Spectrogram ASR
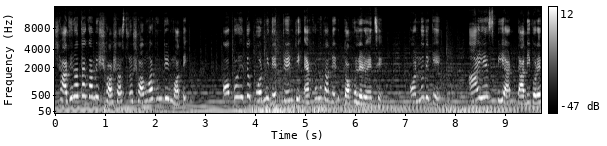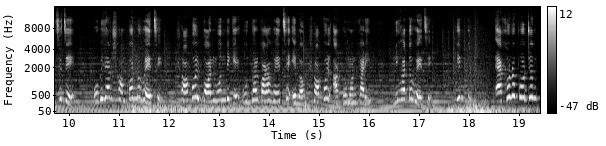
স্বাধীনতাকামী সশস্ত্র সংগঠনটির মতে, অপহৃত কর্মীদের ট্রেনটি এখনও তাদের দখলে রয়েছে। অন্যদিকে, আইএসপিআর দাবি করেছে যে, অভিযান সম্পন্ন হয়েছে। সকল পণবন্দিকে উদ্ধার করা হয়েছে এবং সকল আক্রমণকারী নিহত হয়েছে। কিন্তু এখনও পর্যন্ত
